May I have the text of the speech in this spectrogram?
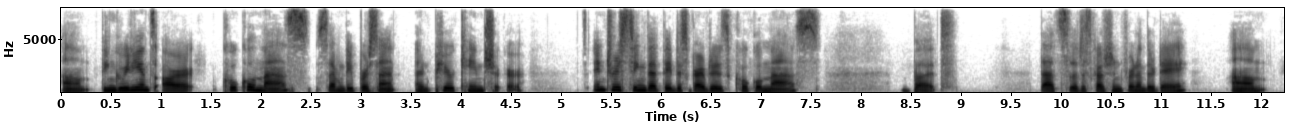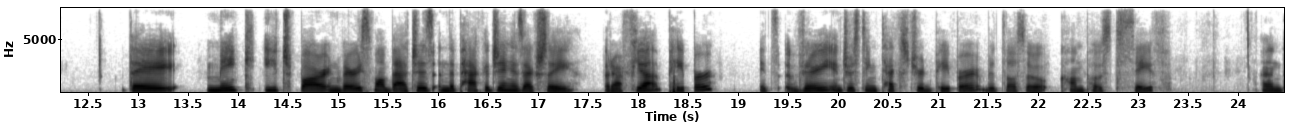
Um, the ingredients are cocoa mass, 70%, and pure cane sugar. It's interesting that they described it as cocoa mass, but that's a discussion for another day. Um, they make each bar in very small batches, and the packaging is actually raffia paper. It's a very interesting textured paper, but it's also compost safe. And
